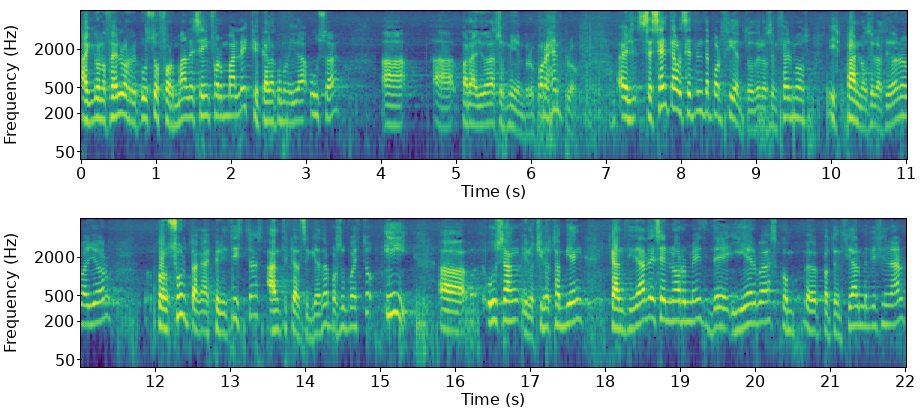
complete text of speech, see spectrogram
Hay que conocer los recursos formales e informales que cada comunidad usa para ayudar a sus miembros. Por ejemplo, el 60 o el 70% de los enfermos hispanos en la ciudad de Nueva York consultan a espiritistas, antes que al psiquiatra, por supuesto, y ah, usan, y los chinos también, cantidades enormes de hierbas con eh, potencial medicinal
